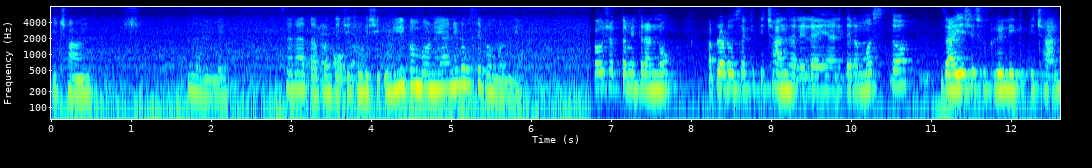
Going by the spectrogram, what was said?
किती छान झालेले आहे चला आता आपण त्याची थोडीशी इडली पण बनवूया आणि डोसे पण बनवूया. पाहू शकता मित्रांनो आपला डोसा किती छान झालेला आहे आणि त्याला मस्त जाळी अशी सुटलेली आहे, किती छान.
